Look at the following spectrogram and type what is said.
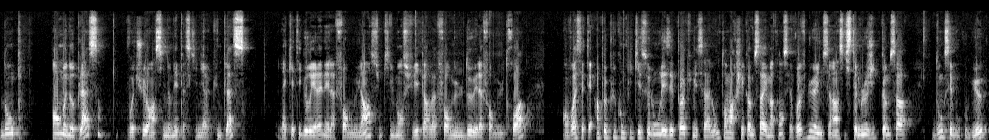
Donc en monoplace, voiture ainsi nommée parce qu'il n'y a qu'une place, la catégorie reine est la Formule 1, subtilement suivie par la Formule 2 et la Formule 3. En vrai, c'était un peu plus compliqué selon les époques, mais ça a longtemps marché comme ça, et maintenant c'est revenu à, une- à un système logique comme ça, donc c'est beaucoup mieux.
